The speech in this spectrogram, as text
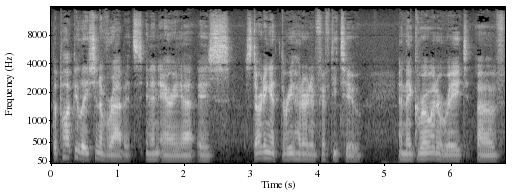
the population of rabbits in an area is starting at 352 and they grow at a rate of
